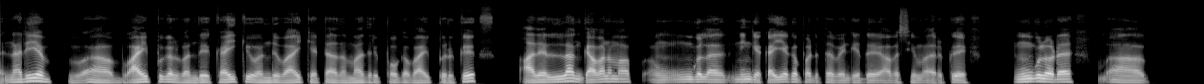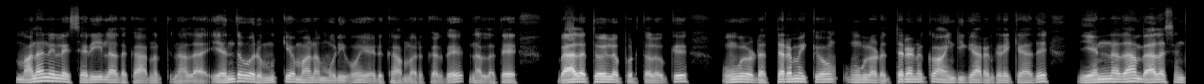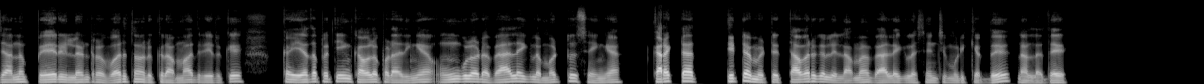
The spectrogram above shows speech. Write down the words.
நிறைய வாய்ப்புகள் வந்து கைக்கு வந்து வாய் கெட்டாத மாதிரி போக வாய்ப்பு இருக்குது அதெல்லாம் கவனமாக உங்களை நீங்கள் கையகப்படுத்த வேண்டியது அவசியமாக இருக்குது உங்களோட மனநிலை சரியில்லாத காரணத்தினால எந்த ஒரு முக்கியமான முடிவும் எடுக்காமல் இருக்கிறது நல்லது. வேலை தொழிலை பொறுத்தளவுக்கு உங்களோட திறமைக்கும் உங்களோட திறனுக்கும் அங்கீகாரம் கிடைக்காது. என்ன தான் வேலை செஞ்சாலும் பேர் இல்லைன்ற வருத்தம் இருக்கிற மாதிரி இருக்குது க எதை பற்றியும் கவலைப்படாதீங்க. உங்களோட வேலைகளை மட்டும் செய்யுங்க கரெக்டாக திட்டமிட்டு தவறுகள் இல்லாமல் வேலைகளை செஞ்சு முடிக்கிறது நல்லது.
